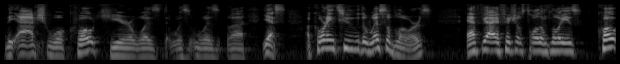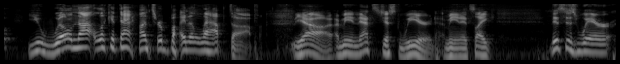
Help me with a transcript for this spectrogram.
the actual quote here was was was uh, yes, according to the whistleblowers, FBI officials told employees, "quote You will not look at that Hunter Biden laptop." Yeah, I mean that's just weird. I mean, it's like this is where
